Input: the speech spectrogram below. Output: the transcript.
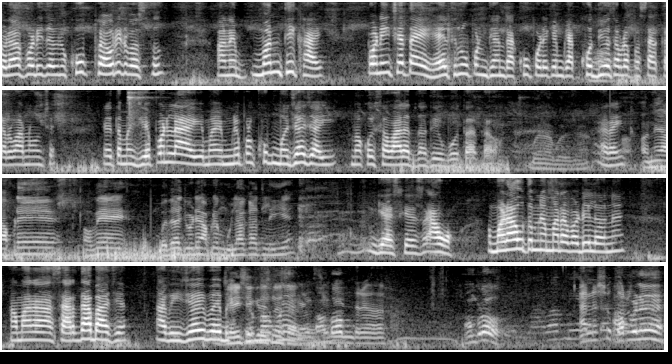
ચોળાફળી તો ખૂબ ફેવરિટ વસ્તુ. અને મનથી ખાય. પણ એ છતાં એ હેલ્થનું પણ ધ્યાન રાખવું પડે કેમ કે આખો દિવસ આપણે પસાર કરવાનો છે. એટલે તમે જે પણ લાય એમાં એમને પણ ખૂબ મજા જ આવી એમાં કોઈ સવાલ જ નથી ઊભો થતો. બરાબર છે. રાઈટ અને આપણે હવે બધા જોડે આપણે મુલાકાત લઈએ. યસ યસ આવો. મળાવું તમને અમારા વડીલોને. અમારા શારદાબા છે. આ વિજયભાઈ જય શ્રી કૃષ્ણ સાહેબ. સાંભળો. આને આપણે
